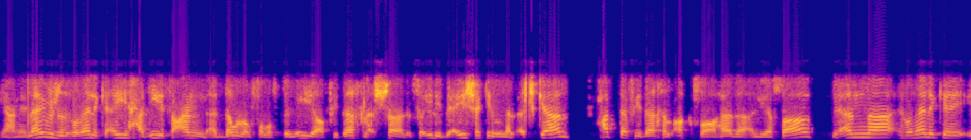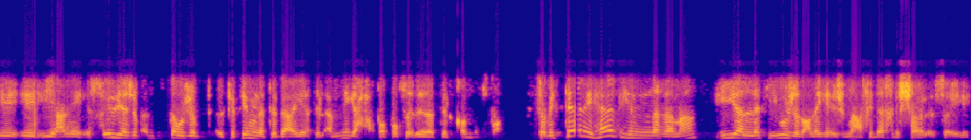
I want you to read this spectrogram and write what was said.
يعني لا يوجد هنالك أي حديث عن الدولة الفلسطينية في داخل الشارع الإسرائيلي بأي شكل من الأشكال. حتى في داخل أقصى هذا اليسار لأن هنالك يعني إسرائيل يجب أن تستوجب الكثير من التداعيات الأمنية حتى تصل إلى تلك النقطة. فبالتالي هذه النغمة هي التي يوجد عليها إجماع في داخل الشارع الإسرائيلي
